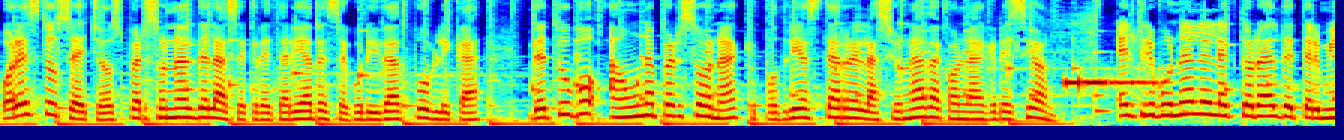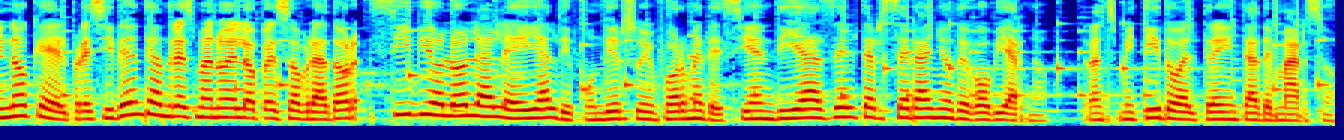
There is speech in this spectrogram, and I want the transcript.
Por estos hechos, personal de la Secretaría de Seguridad Pública detuvo a una persona que podría estar relacionada con la agresión. El Tribunal Electoral determinó que el presidente Andrés Manuel López Obrador sí violó la ley al difundir su informe de 100 días del tercer año de gobierno, transmitido el 30 de marzo,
